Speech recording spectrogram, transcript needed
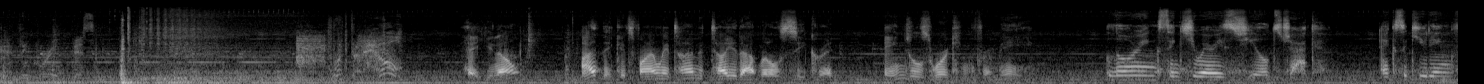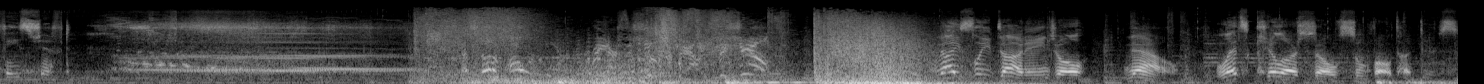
I think we're in business. What the hell? Hey, you know, I think it's finally time to tell you that little secret. Angel's working for me. Lowering Sanctuary's shields, Jack. Executing phase shift. That's not a power shields! Nicely done, Angel. Now, let's kill ourselves some Vault Hunters.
